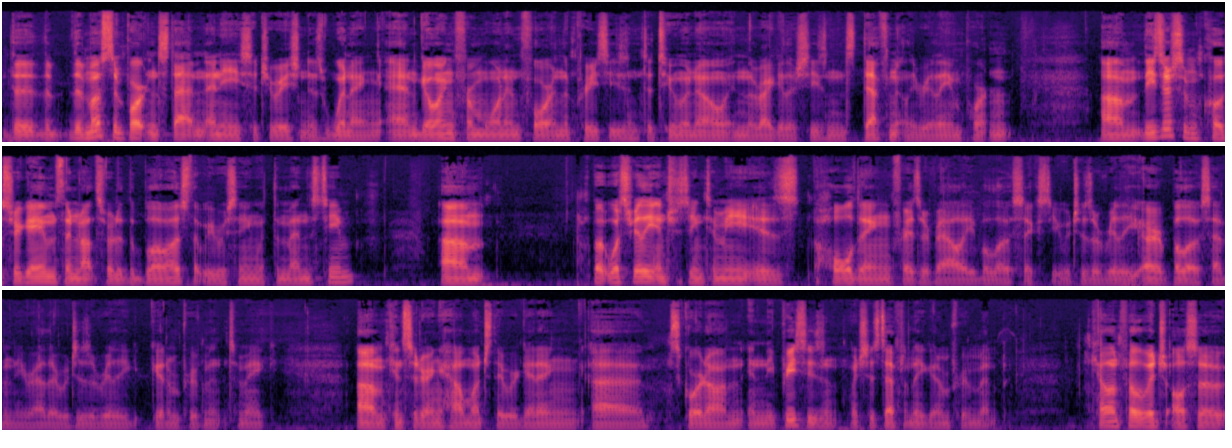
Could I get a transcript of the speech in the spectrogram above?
the, the the most important stat in any situation is winning, and going from one and four in the preseason to two and zero in the regular season is definitely really important. Um, these are some closer games. They're not sort of the blowouts that we were seeing with the men's team. Um, but what's really interesting to me is holding Fraser Valley below 60, which is a really, or below 70 rather, which is a really good improvement to make, um, considering how much they were getting uh, scored on in the preseason, which is definitely a good improvement. Kellen Filewich also,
